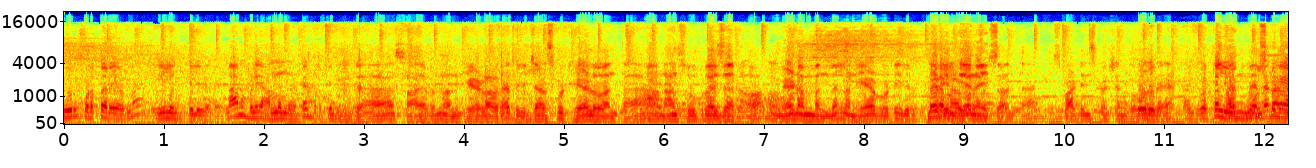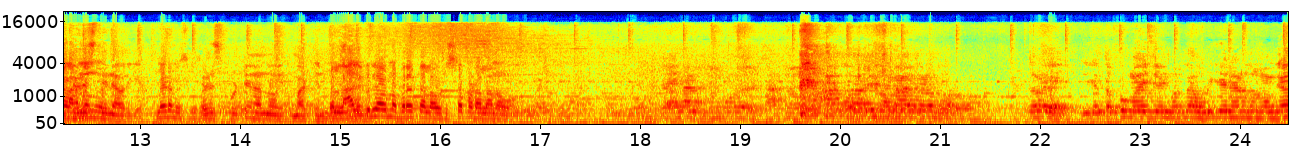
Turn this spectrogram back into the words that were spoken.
ಇವ್ರು ಕೊಡ್ತಾರೆ ಅವ್ರನ್ನ ಇಲ್ಲಿಂದ ಕೇಳಿದ್ದಾರೆ. ನಾನು ಬೆಳಿಗ್ಗೆ ಹನ್ನೊಂದು ಗಂಟೆ ಬರ್ತೀನಿ. ಈಗ ಸಾಹೇಬ್ರು ನನಗೆ ಹೇಳೋರೆ ಅದು ವಿಚಾರಿಸ್ಬಿಟ್ಟು ಹೇಳು ಅಂತ. ನಾನು ಸೂಪರ್ವೈಸರು ಮೇಡಮ್ ಬಂದ್ಮೇಲೆ ನಾನು ಹೇಳ್ಬಿಟ್ಟು ಇದ್ರ ಏನಾಯ್ತು ಅಂತ. ಸ್ಪಾಟ್ ಇನ್ಸ್ಪೆಕ್ಷನ್ ಹೋಗಿದೆ. ತಿಳಿಸ್ತೀನಿ ಅವ್ರಿಗೆ. ಮೇಡಮ್ ತಿಳಿಸ್ಬಿಟ್ಟು ನಾನು ಇದು ಮಾಡ್ತೀನಿ. ನಾಲ್ಕು ಅವ್ರನ್ನ ಬರೋಕ್ಕಲ್ಲ ಅವ್ರು ಇಷ್ಟಪಡಲ್ಲ ನಾವು. ನೋಡಿ ಈಗ ತಪ್ಪು ಮಾಹಿತಿ ಹೆಂಗ್ ಬರ್ತಾ ಹುಡುಗಿ ಏನ್ ಹೇಳಿದ್ರು ನಮ್ಗೆ?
